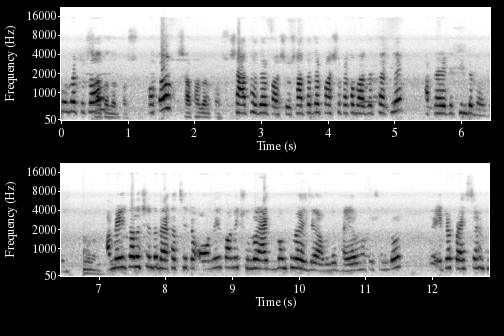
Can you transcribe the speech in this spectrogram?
পড়বে টোটাল সাত হাজার পাঁচশো। কত? সাত হাজার পাঁচশো। সাত হাজার পাঁচশো। সাত হাজার পাঁচশো টাকা বাজেট থাকলে আপনারা এটা কিনতে পারবেন। আমি এই কালেকশনটা দেখাচ্ছি এটা অনেক অনেক সুন্দর একদম পুরো এই যে আমাদের ভাইয়ার মতো সুন্দর। এটার প্রাইসটা আমি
